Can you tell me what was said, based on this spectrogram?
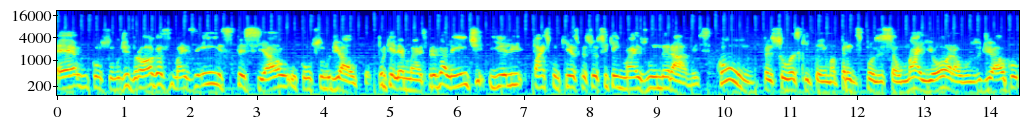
é o consumo de drogas, mas em especial o consumo de álcool, porque ele é mais prevalente e ele faz com que as pessoas fiquem mais vulneráveis. Com pessoas que têm uma predisposição maior ao uso de álcool,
